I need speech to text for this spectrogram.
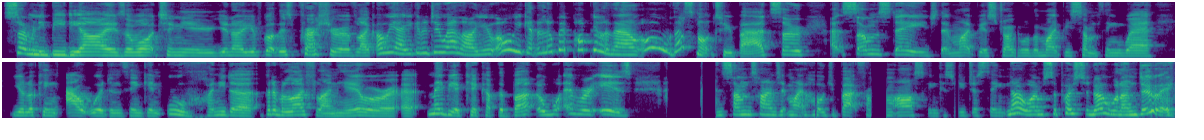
so many BDIs are watching you. You know, you've got this pressure of like, oh yeah, you're going to do well, are you? Oh, you're getting a little bit popular now. Oh, that's not too bad. So at some stage, there might be a struggle. There might be something where you're looking outward and thinking, oh, I need a, bit of a lifeline here, or a, maybe a kick up the butt, or whatever it is. And sometimes it might hold you back from asking because you just think, no, I'm supposed to know what I'm doing.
